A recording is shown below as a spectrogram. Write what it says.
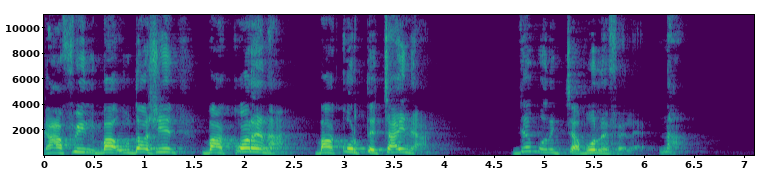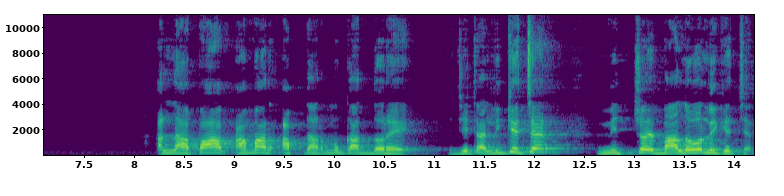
গাফিল বা উদাসীন বা করে না বা করতে চায় না। যেমন ইচ্ছা বলে ফেলে, না। আল্লাহ পাক আমার আপনার মুকাদ্দরে যেটা লিখেছেন নিশ্চয় ভালো লিখেছেন।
